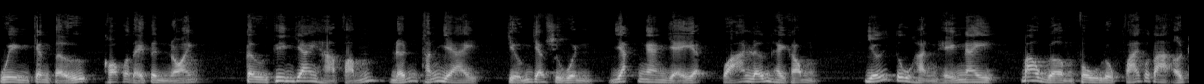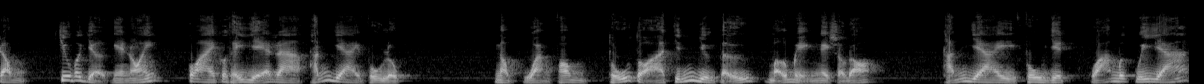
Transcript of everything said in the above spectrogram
Quyền chân tử khó có thể tin nói, từ thiên giai hạ phẩm đến thánh giai, trưởng giáo sư huynh dắt ngang vậy quá lớn hay không? Giới tu hành hiện nay bao gồm phù lục phái của ta ở trong, chưa bao giờ nghe nói có ai có thể vẽ ra thánh giai phù lục. Ngọc Hoàng Phong, thủ tọa chính dương tử, mở miệng ngay sau đó. Thánh giai phù dịch quá mức quý giá,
